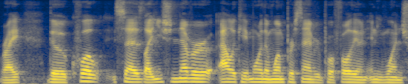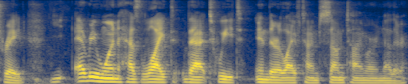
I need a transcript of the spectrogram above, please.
right? The quote says, like, you should never allocate more than 1% of your portfolio in any one trade. Everyone has liked that tweet in their lifetime sometime or another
